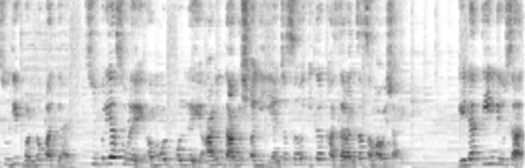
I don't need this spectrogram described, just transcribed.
सुदीप बंडोपाध्याय सुप्रिया सुळे अमोल कोल्हे आणि दानिश अली यांच्यासह इतर खासदारांचा समावेश आहे. गेल्या तीन दिवसात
